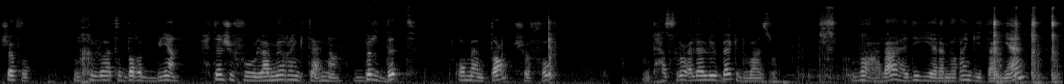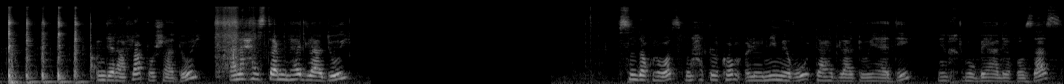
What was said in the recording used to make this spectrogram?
شوفوا نخلوها تضرب bien. حتى نشوفوا la meringue تاعنا بردت. au même temps شوفوا. نتحصلوا على le bec d'oiseau. voilà هذه هي la meringue italienne نديرها في la poche douille أنا حنستعمل هاد la douille. في صندوق الوصف نحط لكم le numéro تاع هاد la douille هادي. اللي نخدموا بها les rosaces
